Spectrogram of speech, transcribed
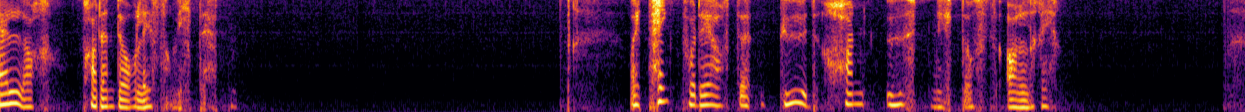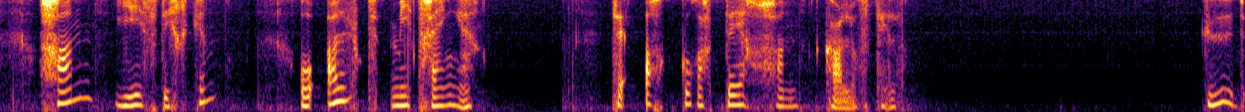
Eller fra den dårlige samvittigheten. Og jeg tenkte på det at Gud, han utnytter oss aldri. Han gir styrken og alt vi trenger til akkurat det han kaller oss til. Gud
